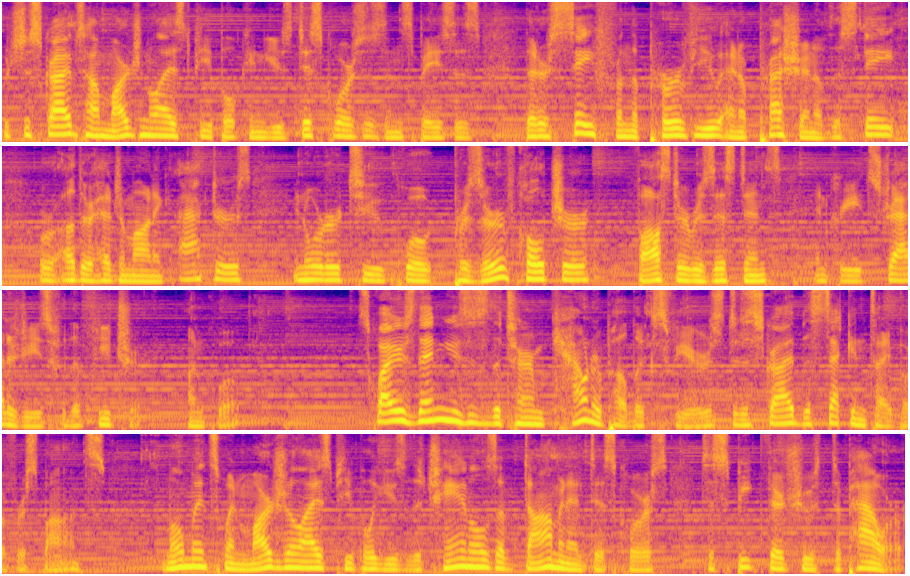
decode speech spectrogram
which describes how marginalized people can use discourses and spaces that are safe from the purview and oppression of the state or other hegemonic actors in order to, quote, preserve culture, foster resistance, and create strategies for the future, unquote. Squires then uses the term counterpublic spheres to describe the second type of response, moments when marginalized people use the channels of dominant discourse to speak their truth to power,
